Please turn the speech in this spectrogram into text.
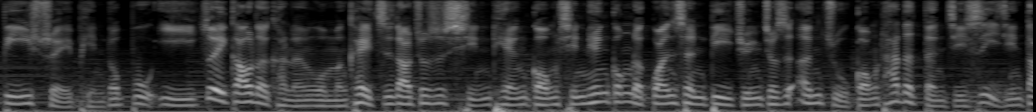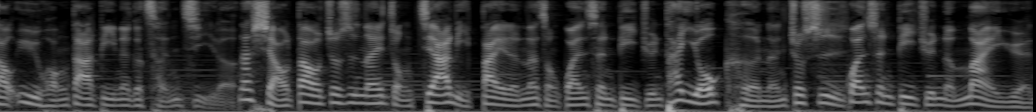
低水平都不一。最高的可能我们可以知道就是行天宫，行天宫的关圣帝君就是恩主公，他的等级是已经到玉皇大帝那个层级了。那小到就是那一种家里拜的那种关圣帝君，他有可能就是关圣帝君的脉元。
